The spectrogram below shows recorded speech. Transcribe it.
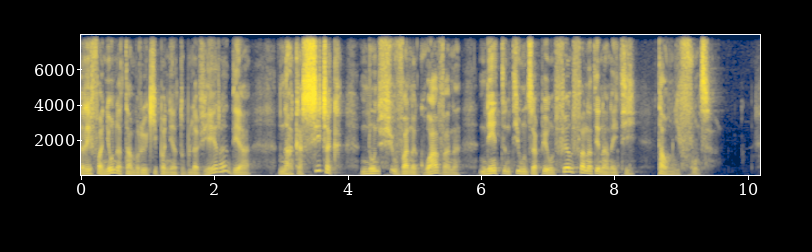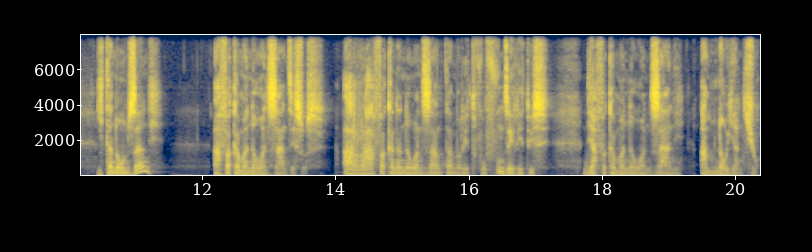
rehefa nihaona tamin'ireo ekipan'ny AWR, dia nankasitraka noho ny fiovana goavana nentin'ity onjam-peon'ny feon'ny fanantenana ity tao amin'ny fonja. Hitanao amin'izany? Afaka manao an'izany Jesosy. Ary raha afaka nanao an'izany tamin'ireto voafonja ireto izy, dia afaka manao an'izany aminao ihany koa.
